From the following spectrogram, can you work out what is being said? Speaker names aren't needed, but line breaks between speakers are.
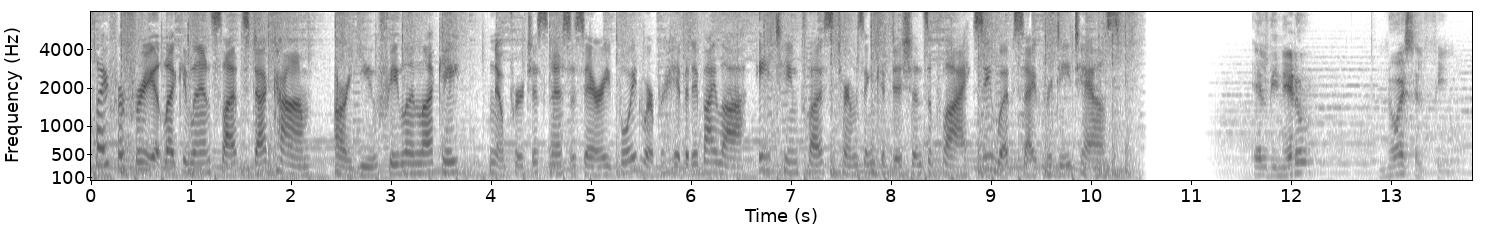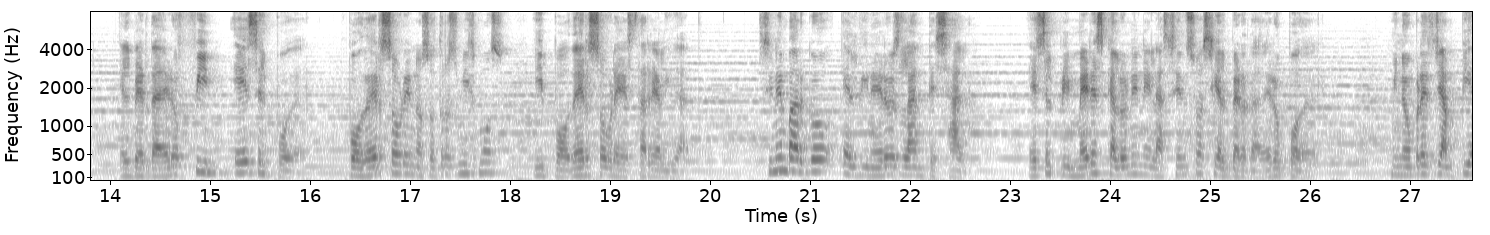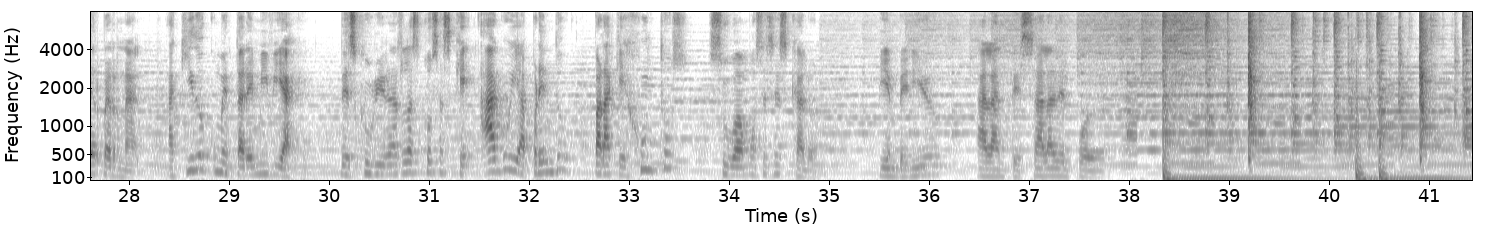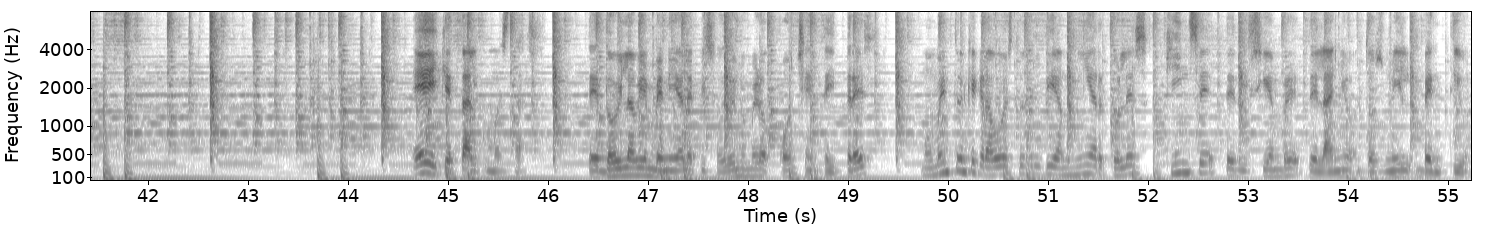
Play for free at LuckyLandSlots.com. Are you feeling lucky? No purchase necessary. Void where prohibited by law. 18 plus terms and conditions apply. See website for details.
El dinero no es el fin. El verdadero fin es el poder. Poder sobre nosotros mismos y poder sobre esta realidad. Sin embargo, el dinero es la antesala. Es el primer escalón en el ascenso hacia el verdadero poder. Mi nombre es Jean-Pierre Bernal. Aquí documentaré mi viaje. Descubrirás las cosas que hago y aprendo para que juntos subamos ese escalón. Bienvenido a la antesala del poder. Hey, ¿qué tal? ¿Cómo estás? Te doy la bienvenida al episodio número 83. Momento en que grabo esto es el día miércoles 15 de diciembre del año 2021.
